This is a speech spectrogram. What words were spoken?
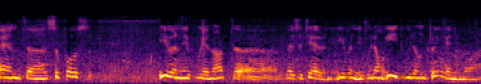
And uh, suppose even if we are not uh, vegetarian, even if we don't eat, we don't drink anymore,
